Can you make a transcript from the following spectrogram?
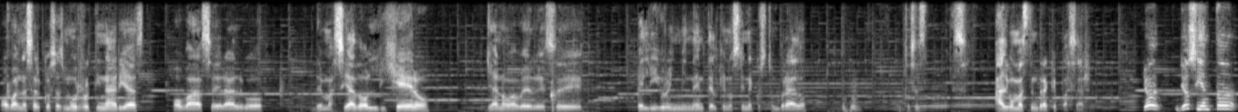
o van a ser cosas muy rutinarias, o va a ser algo demasiado ligero, ya no va a haber ese peligro inminente al que nos tiene acostumbrado, entonces algo más tendrá que pasar. Yo, yo siento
